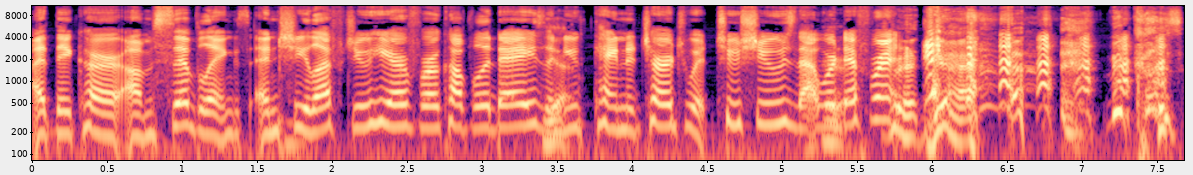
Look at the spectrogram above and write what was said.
I think her um, siblings, and she left you here for a couple of days, and Yeah. you came to church with two shoes that were different. Yeah. because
